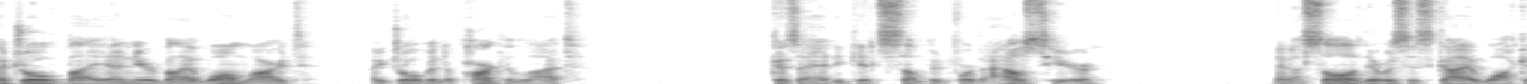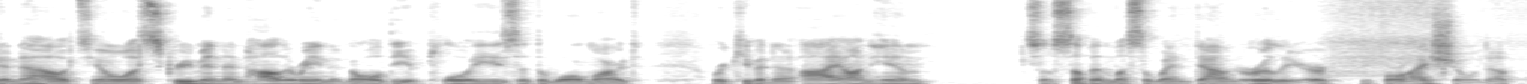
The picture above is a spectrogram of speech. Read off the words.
I drove by a nearby Walmart. I drove in the parking lot because I had to get something for the house here. And I saw there was this guy walking out, you know, uh, screaming and hollering, and all the employees at the Walmart were keeping an eye on him. So something must have went down earlier before I showed up.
